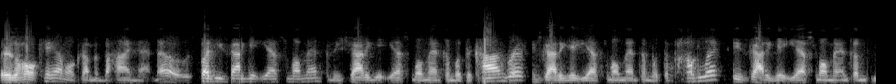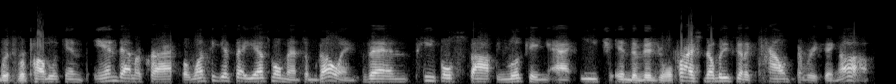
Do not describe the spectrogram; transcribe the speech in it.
There's a whole camel coming behind that nose. But he's got to get yes momentum. He's got to get yes momentum with the Congress. He's got to get yes momentum with the public. He's got to get yes momentum with Republicans and Democrats. But once he gets that yes momentum going, then people stop looking at each individual price. Nobody's going to count everything up.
